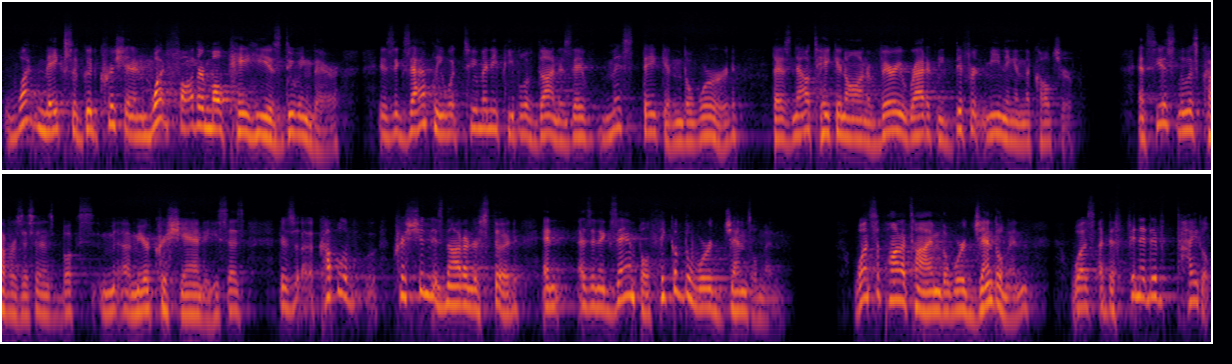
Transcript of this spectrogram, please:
what makes a good Christian? And what Father Mulcahy is doing there is exactly what too many people have done is they've mistaken the word that has now taken on a very radically different meaning in the culture. And C.S. Lewis covers this in his books, Mere Christianity. He says there's a couple of Christian is not understood. And as an example, think of the word gentleman. Once upon a time, the word gentleman was a definitive title.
